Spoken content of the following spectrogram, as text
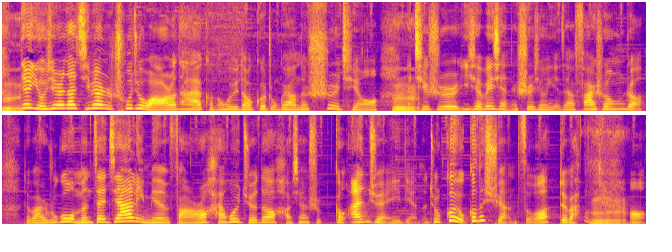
因为有些人他即便是出去玩了，他还可能会遇到各种各样的事情。嗯，其实一些危险的事情也在发生着，对吧？如果我们在家里面，反而还会觉得好像是更安全一点的，就各有各的选择，对吧？嗯，哦，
